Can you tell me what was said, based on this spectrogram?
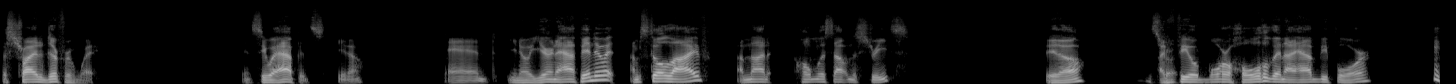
Let's try it a different way and see what happens, you know? And, you know, a year and a half into it, I'm still alive. I'm not homeless out in the streets. You know, That's I right. feel more whole than I have before.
